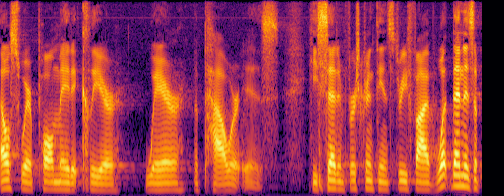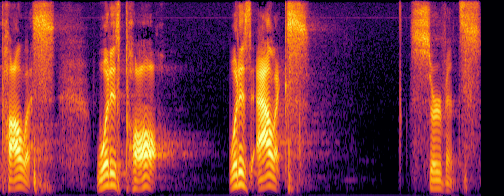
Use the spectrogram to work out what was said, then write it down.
Elsewhere, Paul made it clear where the power is. He said in 1 Corinthians 3 5, What then is Apollos? What is Paul? What is Alex? Servants,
